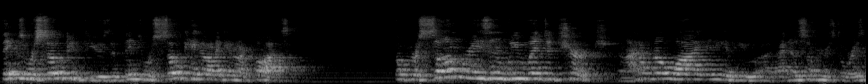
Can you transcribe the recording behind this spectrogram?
things were so confused and things were so chaotic in our thoughts, but for some reason we went to church. And I don't know why any of you, I know some of your stories,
